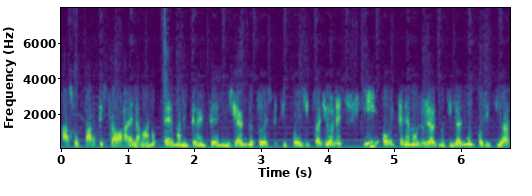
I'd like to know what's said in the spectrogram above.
a su parte trabaja de la mano permanentemente denunciando todo este tipo de situaciones y hoy tenemos esas noticias muy positivas,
